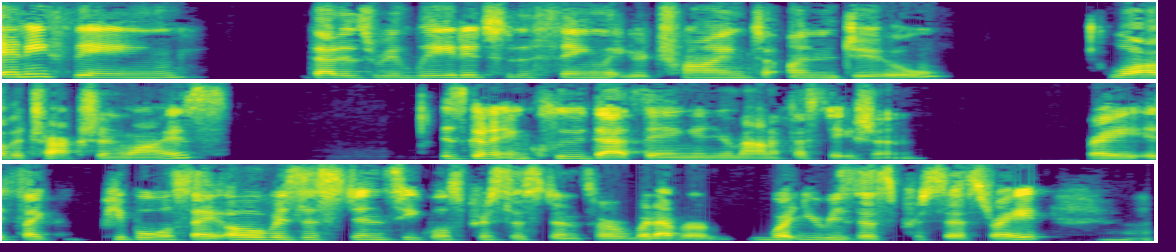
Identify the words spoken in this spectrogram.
anything that is related to the thing that you're trying to undo law of attraction wise is going to include that thing in your manifestation right it's like people will say oh resistance equals persistence or whatever what you resist persists right mm-hmm.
